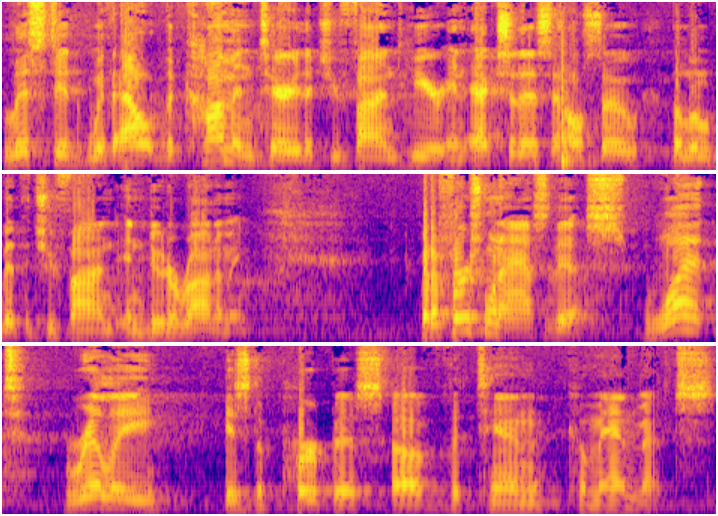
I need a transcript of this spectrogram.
listed without the commentary that you find here in Exodus and also the little bit that you find in Deuteronomy. But I first want to ask this What really is the purpose of the Ten Commandments?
